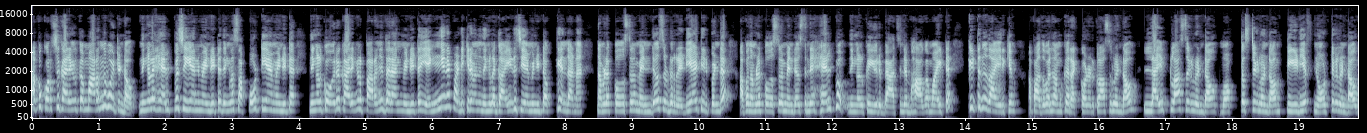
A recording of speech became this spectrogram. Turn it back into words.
അപ്പൊ കുറച്ച് കാര്യങ്ങളൊക്കെ മറന്നു പോയിട്ടുണ്ടാവും. നിങ്ങളെ ഹെൽപ്പ് ചെയ്യാൻ വേണ്ടിയിട്ട് നിങ്ങളെ സപ്പോർട്ട് ചെയ്യാൻ വേണ്ടിയിട്ട് നിങ്ങൾക്ക് ഓരോ കാര്യങ്ങൾ പറഞ്ഞു തരാൻ വേണ്ടിയിട്ട് എങ്ങനെ പഠിക്കണമെന്ന് നിങ്ങളെ ഗൈഡ് ചെയ്യാൻ വേണ്ടിയിട്ട് ഒക്കെ എന്താണ് നമ്മുടെ പേഴ്സണൽ മെന്റേഴ്സ് ഇവിടെ റെഡി ആയിട്ടിരിപ്പുണ്ട്. അപ്പൊ നമ്മുടെ പേഴ്സണൽ മെന്റേഴ്സിന്റെ ഹെൽപ്പും നിങ്ങൾക്ക് ഈ ഒരു ബാച്ചിന്റെ ഭാഗമായിട്ട് കിട്ടുന്നതായിരിക്കും. അപ്പൊ അതുപോലെ നമുക്ക് റെക്കോർഡഡ് ക്ലാസ്സുകൾ ഉണ്ടാവും. ലൈവ് ക്ലാസ്സുകൾ ഉണ്ടാവും. മോക്ക് ടെസ്റ്റുകൾ ഉണ്ടാവും. പി ഡി എഫ് നോട്ടുകൾ ഉണ്ടാവും.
